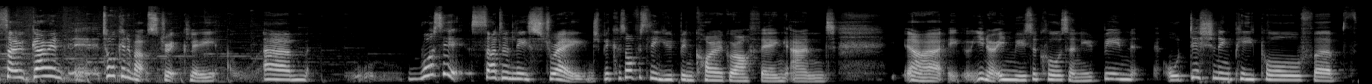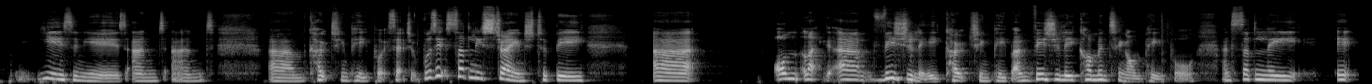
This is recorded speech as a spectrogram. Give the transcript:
So, going eh, talking about Strictly, um, was it suddenly strange because obviously you'd been choreographing and uh, you know, in musicals, and you'd been auditioning people for years and years, and and um, coaching people, etc. Was it suddenly strange to be uh, on like um, visually coaching people and visually commenting on people, and suddenly it?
